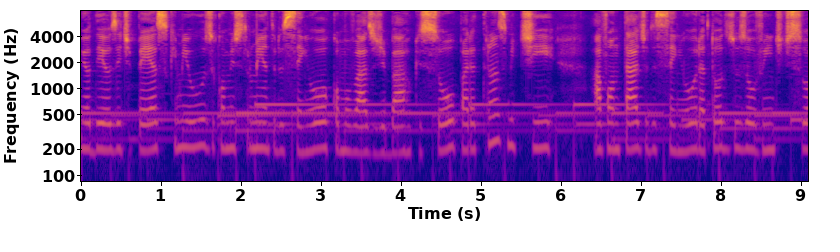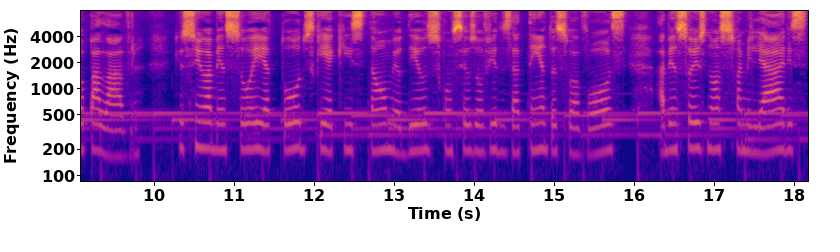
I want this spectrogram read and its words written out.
meu Deus, e te peço que me use como instrumento do Senhor, como vaso de barro que sou, para transmitir a vontade do Senhor a todos os ouvintes de Sua palavra. Que o Senhor abençoe a todos que aqui estão, meu Deus, com seus ouvidos atentos à Sua voz. Abençoe os nossos familiares.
